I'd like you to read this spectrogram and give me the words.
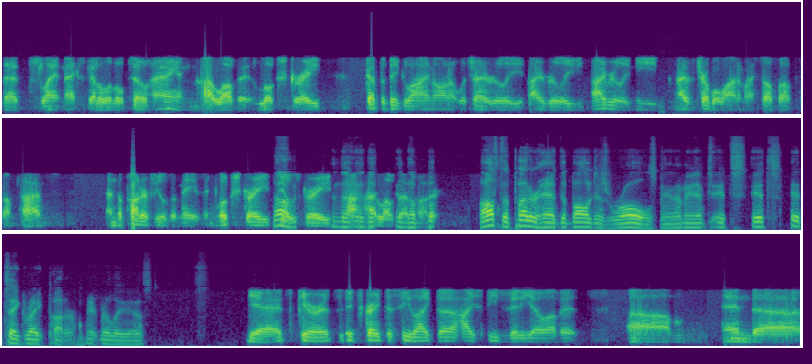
that slant neck's got a little toe hang, and I love it. It looks great. Got the big line on it, which I really, I really, I really need. I have trouble lining myself up sometimes, and the putter feels amazing. Looks great, oh, feels great. The, I, the, I, love that putter. Off the putter head, the ball just rolls, man. I mean, it's it's it's it's a great putter. It really is. Yeah, it's pure. It's it's great to see like the high speed video of it, um, and uh,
